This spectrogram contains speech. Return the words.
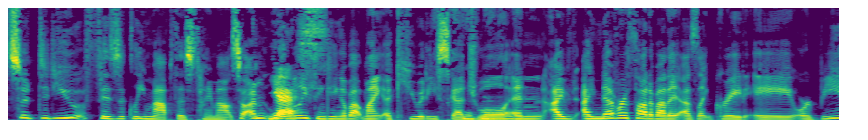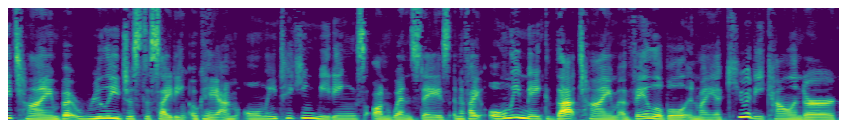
So did you physically map this time out? So I'm Yes. literally thinking about my acuity schedule Mhm. and I I never thought about it as like grade A or B time, but really just deciding, okay, I'm only taking meetings on Wednesdays and if I only make that time available in my acuity calendar,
